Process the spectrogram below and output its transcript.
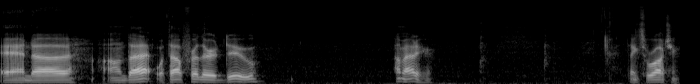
And uh, on that, without further ado, I'm out of here. Thanks for watching.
